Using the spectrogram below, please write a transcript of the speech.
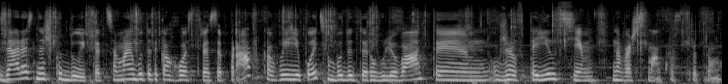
Зараз не шкодуйте, це має бути така гостра заправка. Ви її потім будете регулювати вже в тарілці на ваш смак остроту.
